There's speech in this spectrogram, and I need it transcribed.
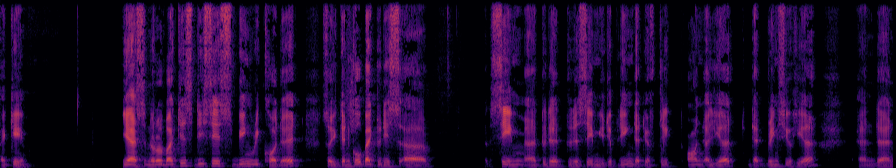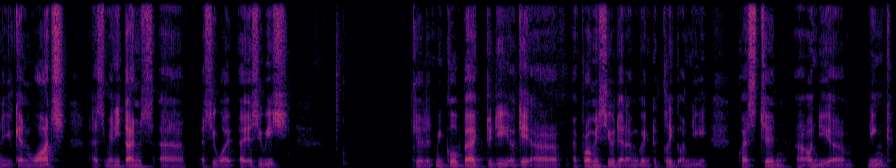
Okay. Yes, Nurul Bakis, this is being recorded, so you can go back to this uh, same uh, to the to the same YouTube link that you have clicked on earlier that brings you here, and then you can watch as many times uh, as you uh, as you wish. Okay, let me go back to the. Okay, uh, I promise you that I'm going to click on the question uh, on the um, link.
